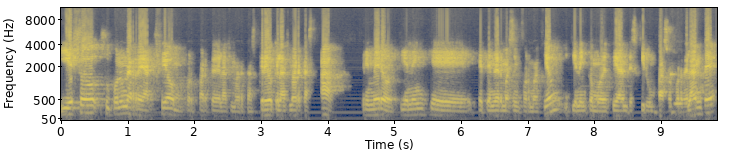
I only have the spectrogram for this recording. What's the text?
y eso supone una reacción por parte de las marcas. Creo que las marcas, A, primero tienen que, tener más información y tienen, como decía antes, que ir un paso por delante.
